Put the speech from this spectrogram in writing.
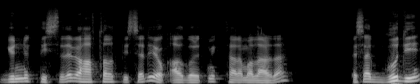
günlük listede ve haftalık listede yok algoritmik taramalarda. Mesela Goody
